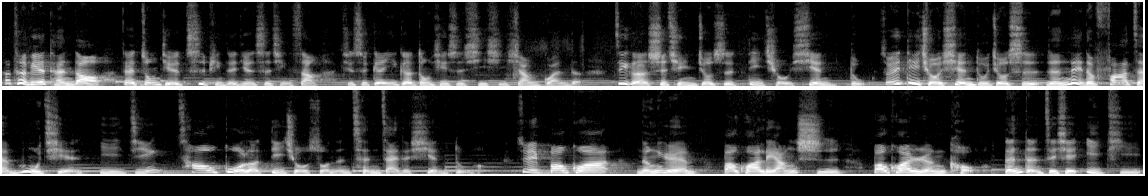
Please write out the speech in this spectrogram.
他特别谈到在终结赤贫这件事情上，其实跟一个东西是息息相关的。这个事情就是地球限度。所谓地球限度，就是人类的发展目前已经超过了地球所能承载的限度哈。所以包括能源。包括粮食，包括人口等等这些议题，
